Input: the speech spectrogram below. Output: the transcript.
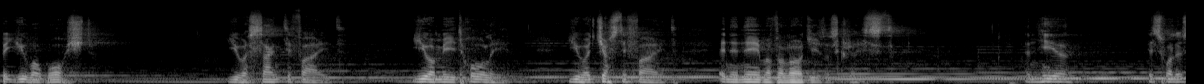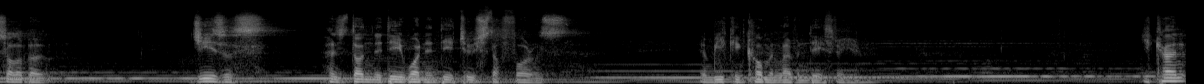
But you were washed, you are sanctified, you are made holy, you are justified in the name of the Lord Jesus Christ. And here is what it's all about. Jesus has done the day one and day two stuff for us. And we can come and live in day three. You can't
